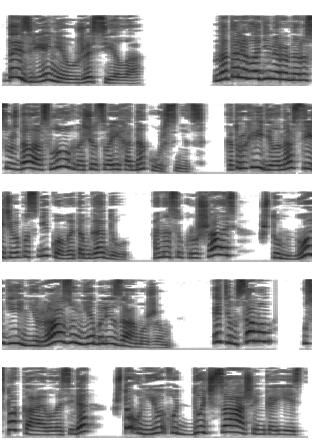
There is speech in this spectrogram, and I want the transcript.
да и зрение уже село. Наталья Владимировна рассуждала вслух насчет своих однокурсниц, которых видела на встрече выпускников в этом году. Она сокрушалась, что многие ни разу не были замужем. Этим самым успокаивала себя, что у нее хоть дочь Сашенька есть,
